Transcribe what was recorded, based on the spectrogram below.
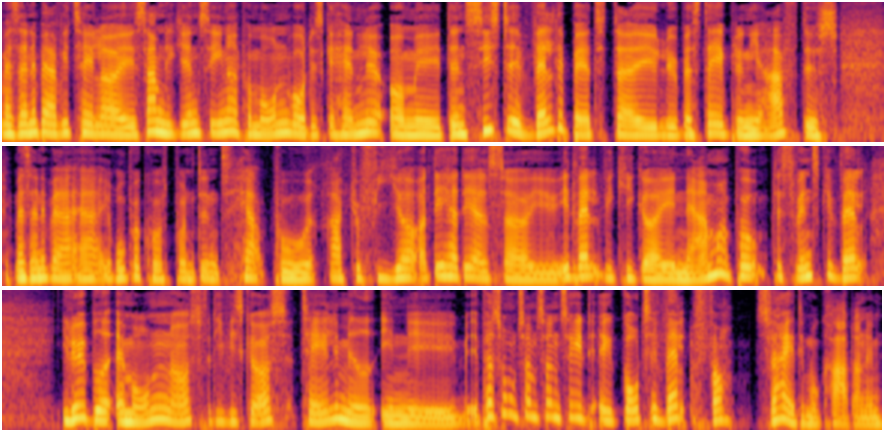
Mads Anneberg, vi taler øh, sammen igen senere på morgen, hvor det skal handle om øh, den sidste valgdebat, der løber af stablen i aftes. Mads Anneberg er europakorrespondent her på Radio 4, og det her det er altså et valg, vi kigger nærmere på, det svenske valg i løbet af morgenen også, fordi vi skal også tale med en øh, person, som sådan set øh, går til valg for Sverigedemokraterne.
